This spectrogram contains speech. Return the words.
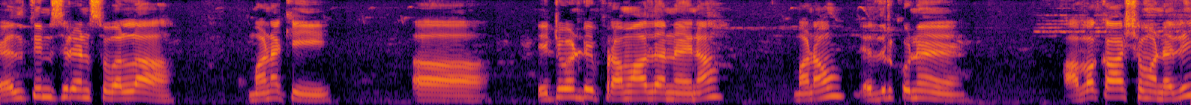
హెల్త్ ఇన్సూరెన్స్ వల్ల మనకి ఎటువంటి ప్రమాదాన్నైనా మనం ఎదుర్కొనే అవకాశం అనేది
